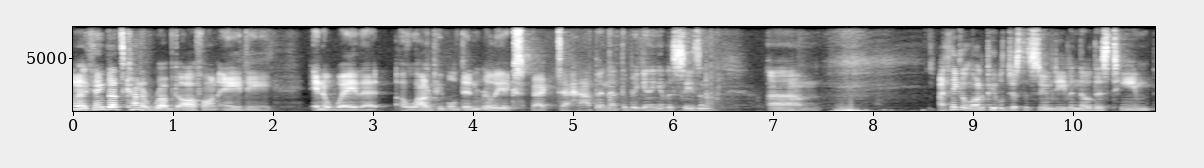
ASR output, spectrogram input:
and I think that's kind of rubbed off on AD in a way that a lot of people didn't really expect to happen at the beginning of the season. Um, I think a lot of people just assumed, even though this team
